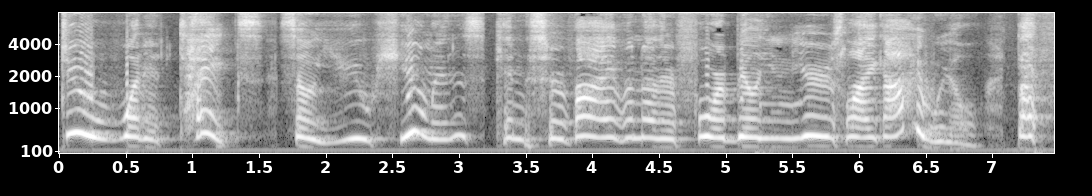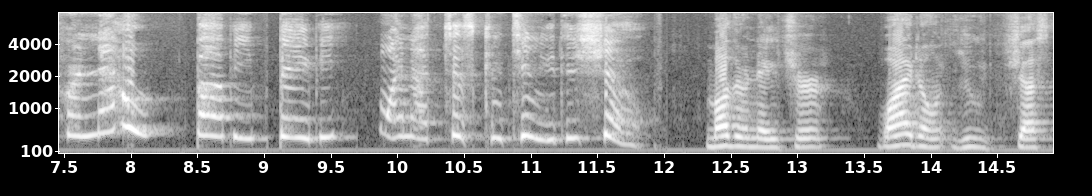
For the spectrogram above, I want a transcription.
do what it takes so you humans can survive another four billion years like I will. But for now, Bobby baby, why not just continue the show? Mother Nature, why don't you just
